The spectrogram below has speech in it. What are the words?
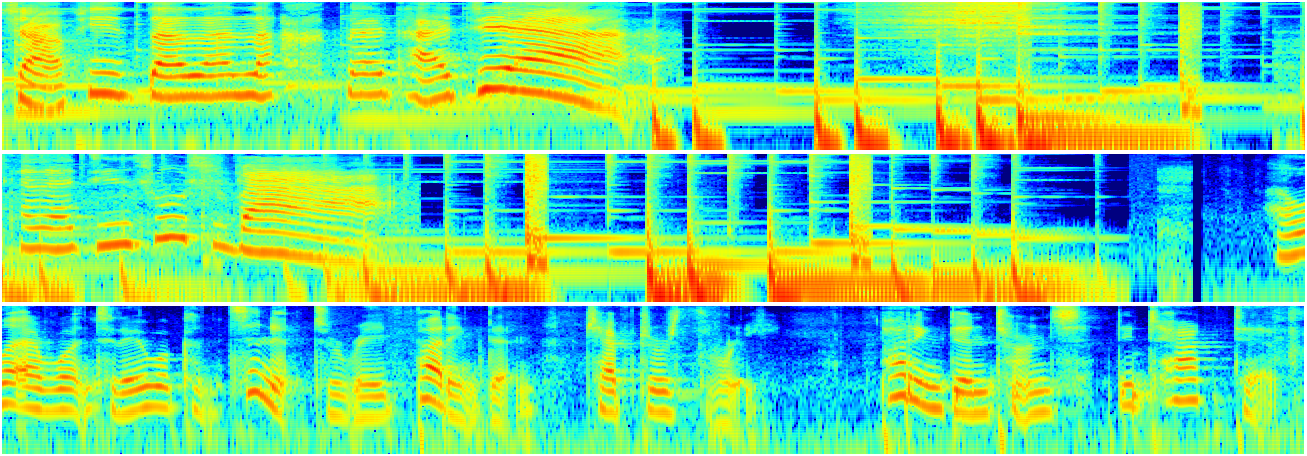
小屁哒啦啦，明天见！快来听故事吧！Hello everyone, today we'll continue to read Puddington, Chapter Three. Puddington turns detective.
